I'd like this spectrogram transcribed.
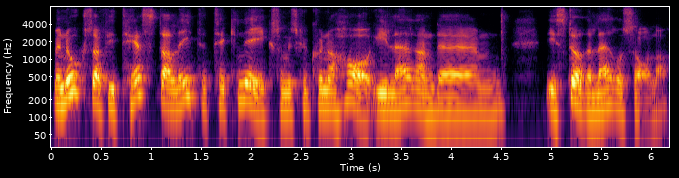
Men också att vi testar lite teknik som vi skulle kunna ha i lärande eh, i större lärosalar.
